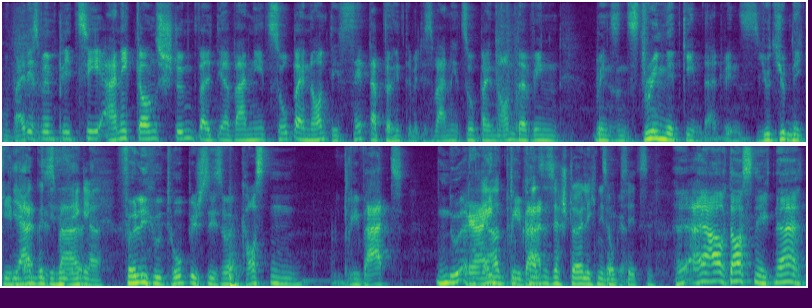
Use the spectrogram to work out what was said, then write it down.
Wobei das mit dem PC auch nicht ganz stimmt, weil der war nicht so beieinander, das Setup dahinter, das war nicht so beieinander, wenn wenn es einen Stream nicht geben hat, wenn es YouTube nicht geben Ja, hat. gut, das das ist war eh völlig utopisch, sie so einen Kasten privat, nur rein Ja, du privat. kannst es ja steuerlich nicht So, umsetzen. Ja, auch das nicht, ne?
